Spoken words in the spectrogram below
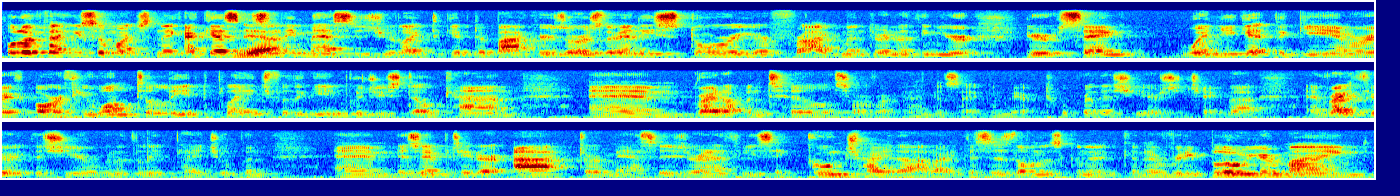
Well, look, thank you so much, Nick. I guess is there any message you'd like to give to backers, or is there any story or fragment or anything you're you're saying when you get the game, or if or if you want to late pledge for the game, because you still can, um, right up until sort of I think it's like going to be October this year, so check that. And right throughout this year, we're going to late pledge open. Um, is there any particular act or message or anything you say? Go and try that out. This is the one that's going to going to really blow your mind.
